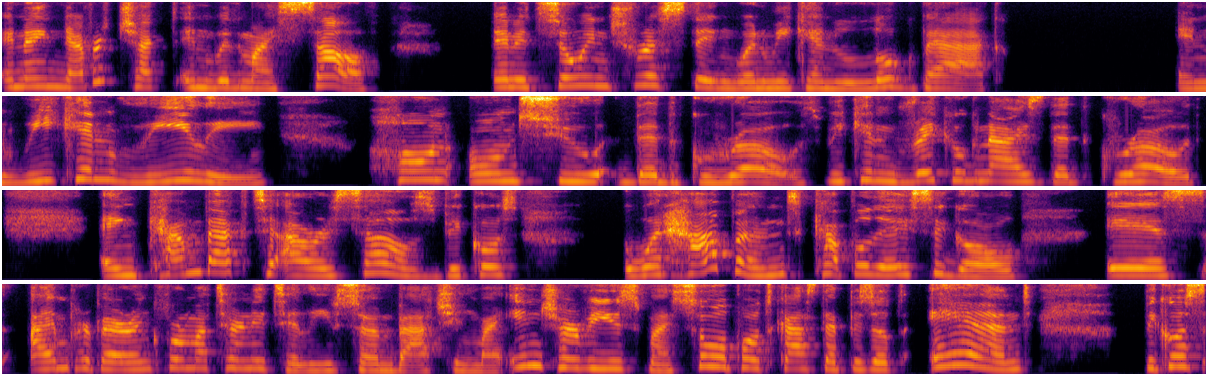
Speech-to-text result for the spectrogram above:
And I never checked in with myself. And it's so interesting when we can look back and we can really hone onto that growth. We can recognize that growth and come back to ourselves because what happened a couple days ago is I'm preparing for maternity leave. So I'm batching my interviews, my solo podcast episode, and because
